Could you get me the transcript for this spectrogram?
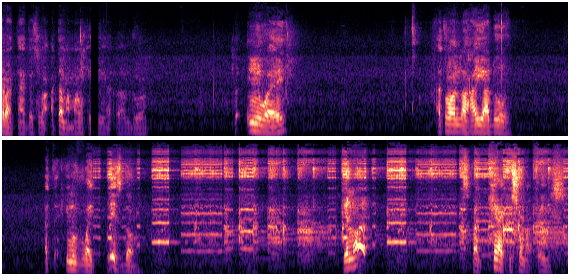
Sorry about that. That's my, I thought my mom came in the um, door. But anyway, I just want to know how y'all doing. I think he move like this though. You know what? If I can't, I can show my face.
